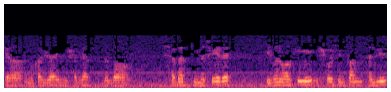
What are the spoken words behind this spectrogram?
كا مقرجائل مشريات من با سبب مسيرة في بنواكي شوش انتان أميت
